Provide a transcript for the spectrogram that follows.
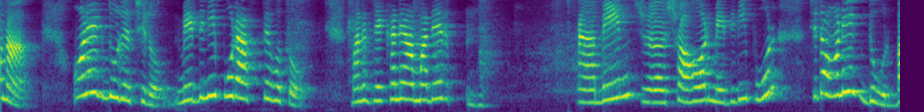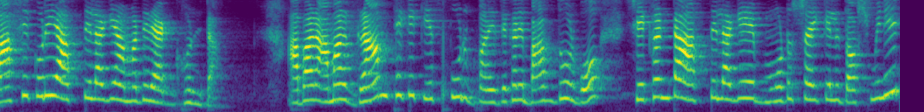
না। অনেক দূরে ছিল, মেদিনীপুর আসতে হতো। মানে যেখানে আমাদের মেন শহর মেদিনীপুর, সেটা অনেক দূর। বাসে করেই আসতে লাগে আমাদের এক ঘণ্টা। আবার আমার গ্রাম থেকে কেশপুর মানে যেখানে বাস ধরবো, সেখানটা আসতে লাগে মোটর সাইকেলে দশ মিনিট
